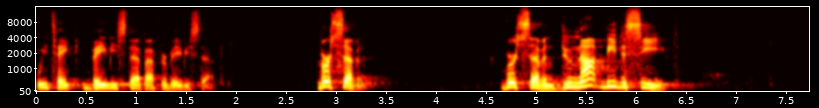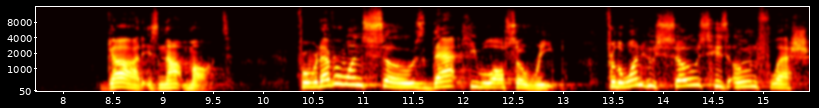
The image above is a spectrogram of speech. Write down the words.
we take baby step after baby step. Verse 7. Verse 7 Do not be deceived. God is not mocked. For whatever one sows, that he will also reap. For the one who sows his own flesh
